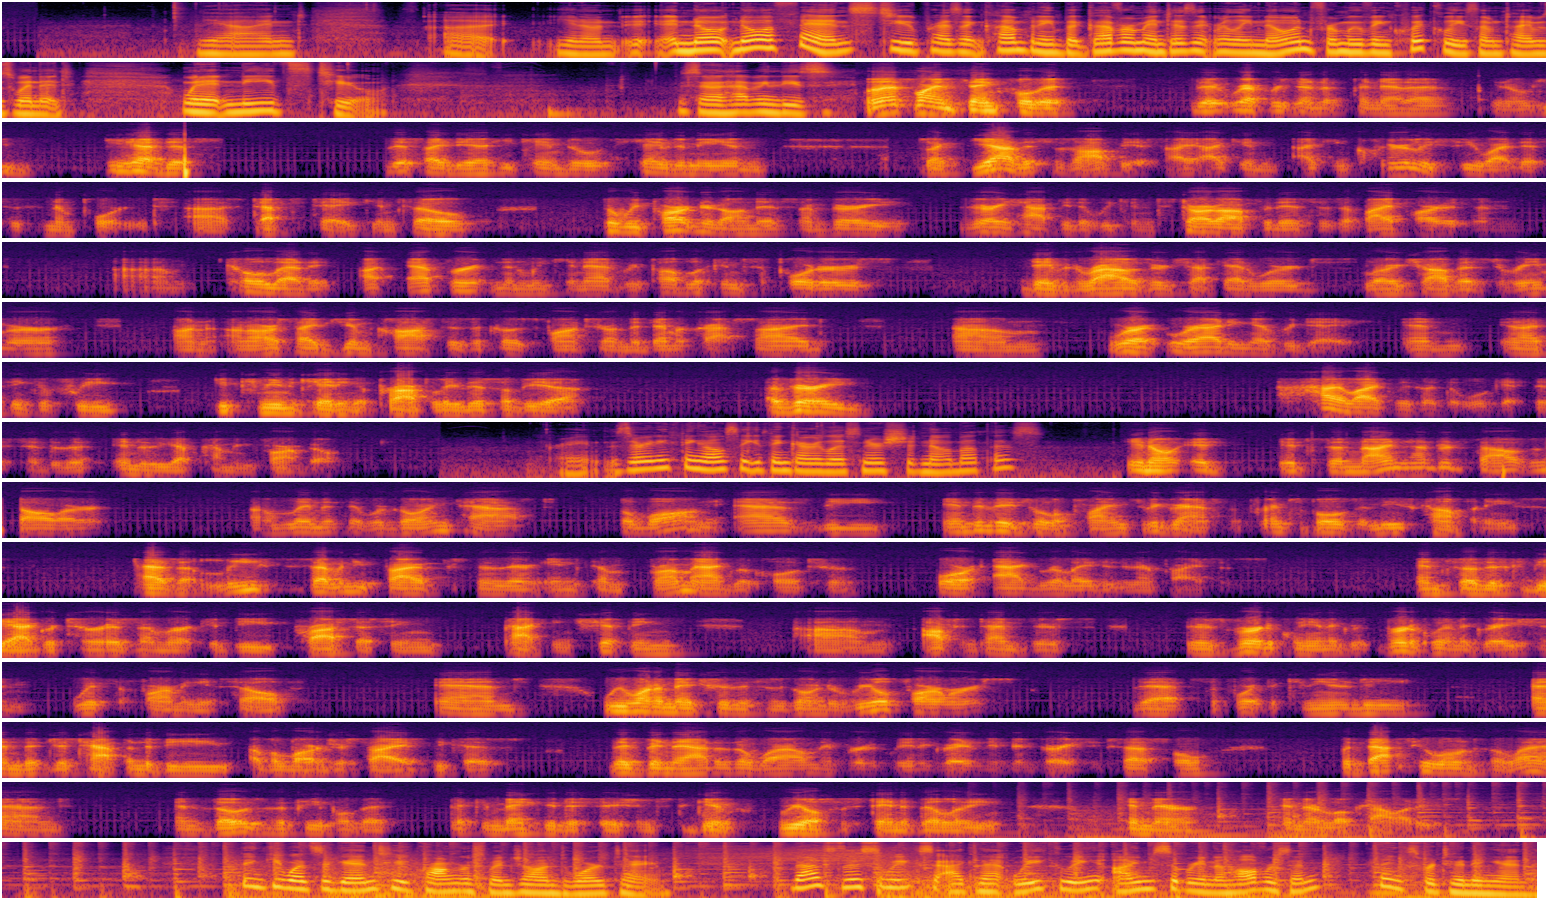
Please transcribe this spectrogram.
Yeah, and uh, you know, and no no offense to present company, but government isn't really known for moving quickly sometimes when it when it needs to. So having these. Well, that's why I'm thankful that that Representative Panetta, you know, he he had this this idea. He came to he came to me and it's like, yeah, this is obvious. I, I can I can clearly see why this is an important uh, step to take. And so so we partnered on this. I'm very very happy that we can start off with this as a bipartisan um, co-led uh, effort, and then we can add Republican supporters, David Rouzer, Chuck Edwards, Lori Chavez DeRemer, on, on our side, Jim Costa is a co-sponsor on the Democrat side. Um, we're, we're adding every day. And, and I think if we keep communicating it properly, this will be a, a very high likelihood that we'll get this into the, into the upcoming Farm Bill. Great. Is there anything else that you think our listeners should know about this? You know, it, it's a $900,000 um, limit that we're going past, so long as the individual applying for the grants, the principals in these companies, has at least 75% of their income from agriculture or ag-related enterprises. And so this could be agritourism or it could be processing, packing, shipping. Um, oftentimes there's there's vertically vertical integration with the farming itself. And we want to make sure this is going to real farmers that support the community and that just happen to be of a larger size because They've been at it a while and they've vertically integrated. They've been very successful. But that's who owns the land, and those are the people that, that can make the decisions to give real sustainability in their in their localities. Thank you once again to Congressman John Duarte. That's this week's AgNet Weekly. I'm Sabrina Halvorson. Thanks for tuning in.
